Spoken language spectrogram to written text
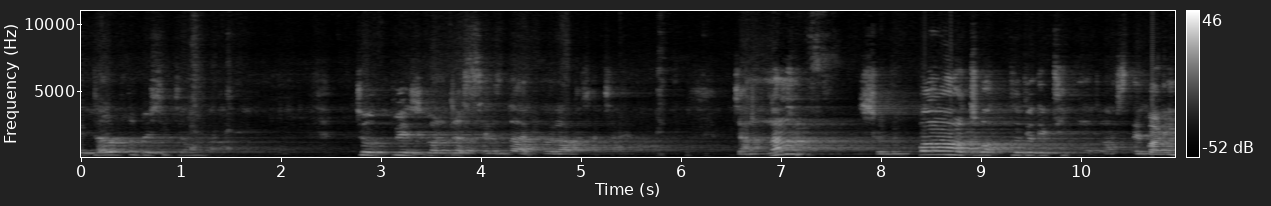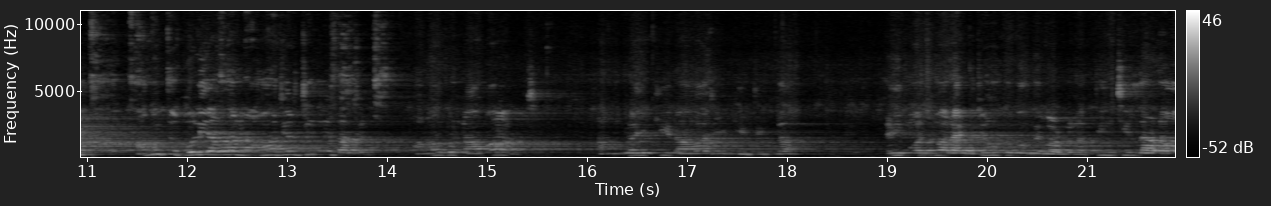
এটাও তো বেশি চব্বিশ ঘণ্টা সেজদা চায় শুধু পাঁচ ওয়াক্ত যদি ঠিক মতো আসতে পারি। আমি তো বলি, আল্লাহ নামাজের জন্য ডাকেন আমাকে নামাজ। আমরাই কি নামাজই কি ঠিক এই মজমার একজনও তো বলতে পারবে না। তিন চিল্লা আলাও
